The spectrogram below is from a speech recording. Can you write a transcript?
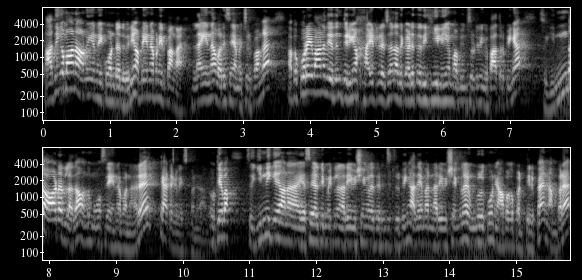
அதிகமான அணு எண்ணை கொண்டது வரையும் அப்படி என்ன பண்ணிருப்பாங்க? லைனா வரிசை அமைச்சிருப்பாங்க. அப்போ குறைவானது எதுன்னு தெரியும்? ஹைட்ரஜன் அதுக்கு அடுத்தது ஹீலியம் அப்படின்னு சொல்லிட்டு நீங்க பார்த்திருப்பீங்க. ஸோ இந்த ஆர்டர்ல தான் வந்து மோஸ்ட்லி என்ன பண்ணாரு? கேட்டகரைஸ் பண்ணாரு. ஓகேவா ஸோ இன்னைக்கான எஸ்ஐ அல்டிமேட்ல நிறைய விஷயங்களை தெரிஞ்சுட்டு இருப்பீங்க. அதே மாதிரி நிறைய விஷயங்களை உங்களுக்கும் ஞாபகப்படுத்தியிருப்பேன். நம்புறேன்.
